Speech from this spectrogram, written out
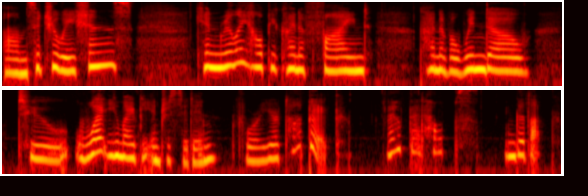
um, situations can really help you kind of find kind of a window to what you might be interested in for your topic. I hope that helps and good luck.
